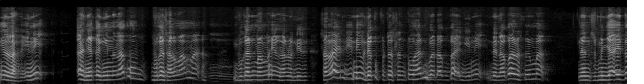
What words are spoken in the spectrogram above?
ya lah, ini hanya keinginan aku bukan salah mama. Bukan mama yang harus disalahin. Ini udah keputusan Tuhan buat aku kayak gini dan aku harus terima dan semenjak itu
